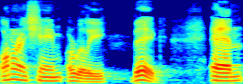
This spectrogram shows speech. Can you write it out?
honor and shame are really big. And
